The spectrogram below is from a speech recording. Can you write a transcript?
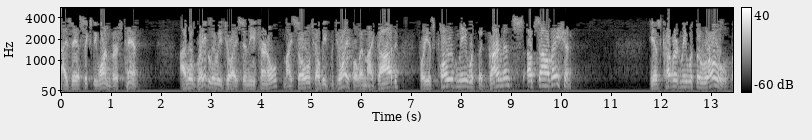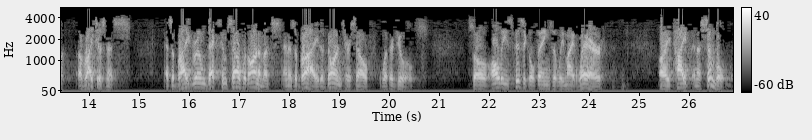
Isaiah 61 verse 10. I will greatly rejoice in the eternal. My soul shall be joyful in my God, for he has clothed me with the garments of salvation. He has covered me with the robe of righteousness. As a bridegroom decks himself with ornaments, and as a bride adorns herself with her jewels. So all these physical things that we might wear are a type and a symbol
